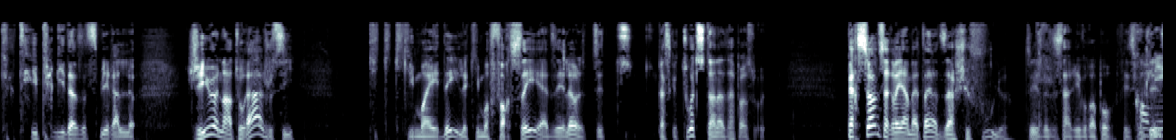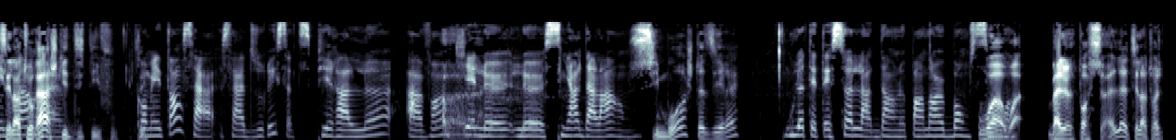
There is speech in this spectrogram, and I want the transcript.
que tu es pris dans cette spirale-là. J'ai eu un entourage aussi qui, qui- qui m'a aidé, là, qui m'a forcé à dire là, tu tu- parce que toi, tu t'en pas. Personne se réveille un matin en disant je suis fou, là. Tu sais, je veux dire, ça arrivera pas. C'est l'entourage euh, qui te dit t'es fou. tu sais. Combien de temps ça, ça a duré, cette spirale-là, avant Euh. qu'il y ait le, le signal d'alarme? Six mois, je te dirais. Ou là, t'étais seul là-dedans, là, pendant un bon six Ouais, mois? ouais. Ben, là, pas seul, là. Tu sais, l'entourage,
